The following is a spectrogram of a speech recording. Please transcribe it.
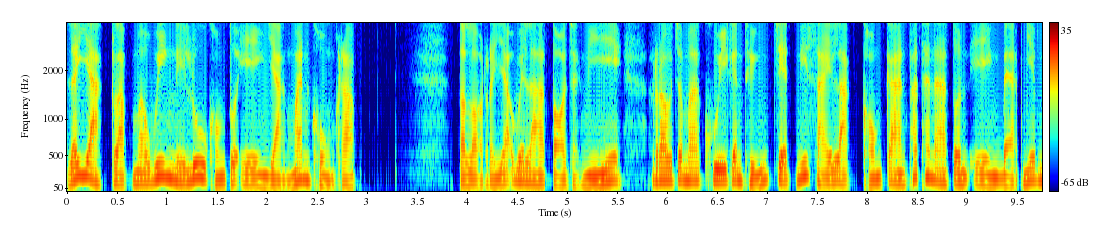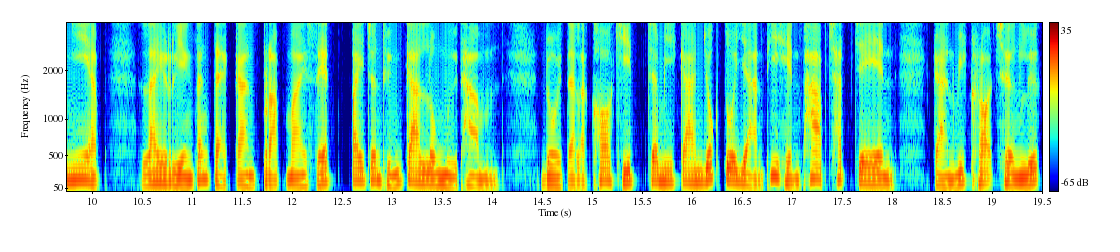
และอยากกลับมาวิ่งในลู่ของตัวเองอย่างมั่นคงครับ ตลอดระยะเวลาต่อจากนี้ เราจะมาคุยกันถึง 7 นิสัยหลักของการพัฒนาตนเองแบบเงียบๆ ไล่เรียงตั้งแต่การปรับ mindset ไปจนถึงการลงมือทำ โดยแต่ละข้อคิดจะมีการยกตัวอย่างที่เห็นภาพชัดเจน การวิเคราะห์เชิงลึก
